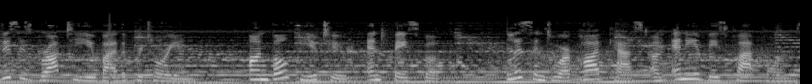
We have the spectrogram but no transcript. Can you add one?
This is brought to you by The Praetorian on both YouTube and Facebook. Listen to our podcast on any of these platforms.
